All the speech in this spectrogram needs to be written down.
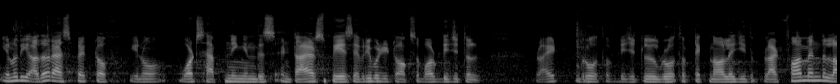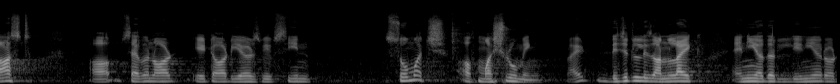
you know the other aspect of you know what's happening in this entire space. Everybody talks about digital, right? Growth of digital, growth of technology, the platform. And the last uh, seven or eight odd years, we've seen so much of mushrooming, right? Digital is unlike any other linear or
